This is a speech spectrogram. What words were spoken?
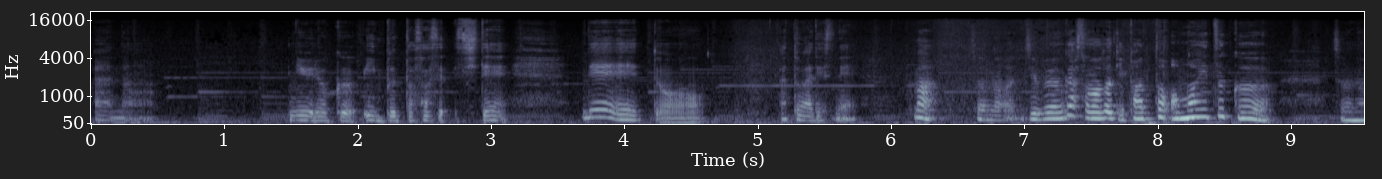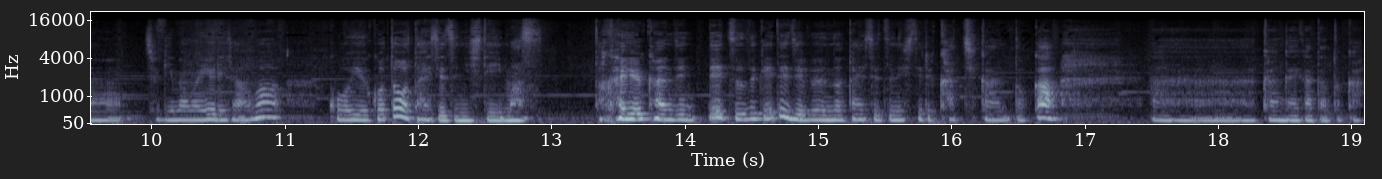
あの入力インプットさせしてで、えーと、あとはですねまあその自分がその時パッと思いつくそのチョキママゆりさんはこういうことを大切にしています。とかいう感じで続けて自分の大切にしてる価値観とかあ考え方とか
